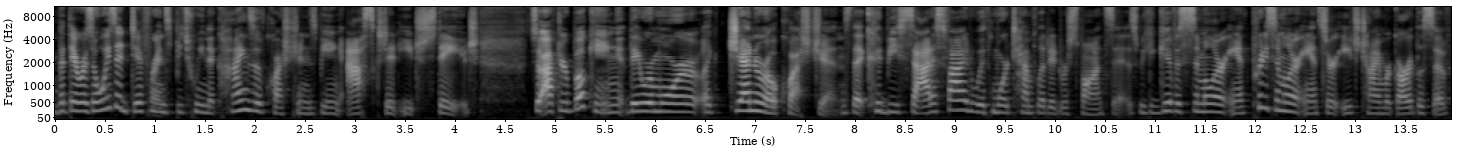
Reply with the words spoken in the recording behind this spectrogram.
But there was always a difference between the kinds of questions being asked at each stage. So after booking, they were more like general questions that could be satisfied with more templated responses. We could give a similar and pretty similar answer each time regardless of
